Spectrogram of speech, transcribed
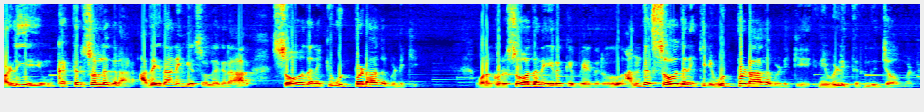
வழியையும் கத்தர் சொல்லுகிறார். அதை தான் இங்கே சொல்லுகிறார் சோதனைக்கு உட்படாதபடிக்கு. உனக்கு ஒரு சோதனை இருக்கு பேதரு அந்த சோதனைக்கு நீ உட்படாதபடிக்கு நீ விழித்திருந்து ஜோம் பண்ணு.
